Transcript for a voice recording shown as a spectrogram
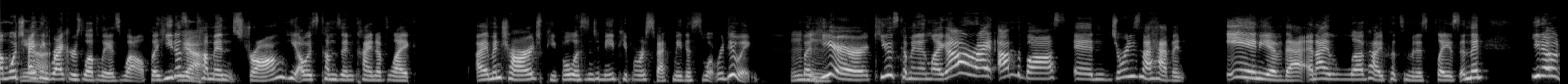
Um, which I think Riker's lovely as well, but he doesn't Yeah. come in strong. He always comes in kind of like, I'm in charge. People listen to me. People respect me. This is what we're doing. But Mhm. here, Q is coming in like, all right, I'm the boss. And Geordi's not having any of that. And I love how he puts him in his place. And then, you know,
